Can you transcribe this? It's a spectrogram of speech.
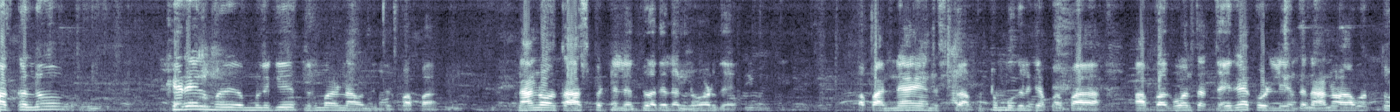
ಮಕ್ಕಳು ಕೆರೆಯಲ್ಲಿ ಮುಳುಗಿ ದುರ್ಮರಣ ಹೊಂದಿದ್ರು ಪಾಪ. ನಾನು ಅವತ್ತು ಹಾಸ್ಪಿಟ್ಲಲ್ಲಿ ಎದ್ದು ಅದೆಲ್ಲ ನೋಡಿದೆ. ಪಾಪ ಅನ್ಯಾಯ ಅನ್ನಿಸ್ತು. ಆ ಕುಟುಂಬಗಳಿಗೆ ಪಾಪ ಆ ಭಗವಂತ ಧೈರ್ಯ ಕೊಡಲಿ ಅಂತ ನಾನು ಆವತ್ತು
